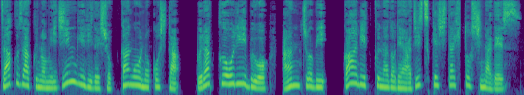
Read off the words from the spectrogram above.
ザクザクのみじん切りで食感を残したブラックオリーブをアンチョビ、ガーリックなどで味付けした一品です。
